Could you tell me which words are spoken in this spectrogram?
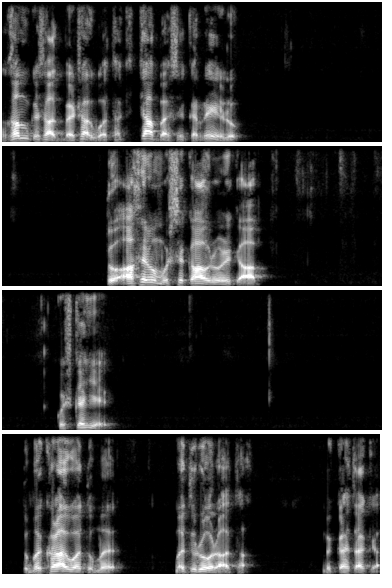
غم کے ساتھ بیٹھا ہوا تھا کہ کیا بحثیں کر رہے ہیں لوگ۔ تو آخر میں مجھ سے کہا انہوں نے کہ آپ کچھ کہیے۔ تو میں کھڑا ہوا تو میں میں تو رو رہا تھا۔ میں کہتا کیا؟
